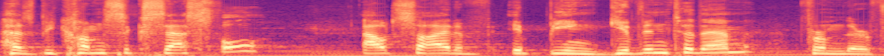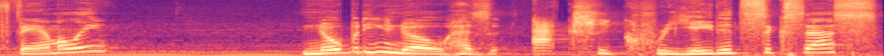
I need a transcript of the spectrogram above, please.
has become successful outside of it being given to them from their family. Nobody you know has actually created success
